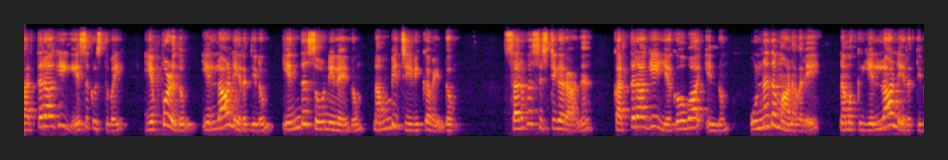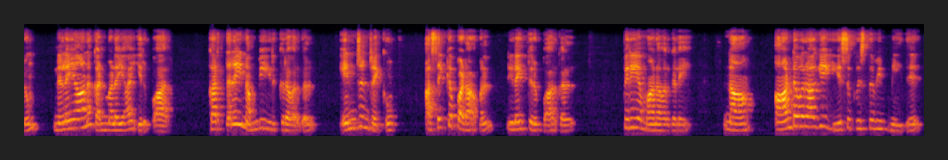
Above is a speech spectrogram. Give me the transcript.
கர்த்தராகிய இயேசு கிறிஸ்துவை எப்பொழுதும் எல்லா நேரத்திலும் எந்த சூழ்நிலையிலும் நம்பி ஜீவிக்க வேண்டும். சர்வ சிருஷ்டிகரான கர்த்தராகிய யகோவா என்னும் உன்னதமானவரே நமக்கு எல்லா நேரத்திலும் நிலையான கண்மலையாய் இருப்பார். கர்த்தரை நம்பி இருக்கிறவர்கள் என்றென்றைக்கும் அசைக்கப்படாமல் நிலைத்திருப்பார்கள். பிரியமானவர்களே நாம் ஆண்டவராகிய இயேசு கிறிஸ்துவின் மீது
